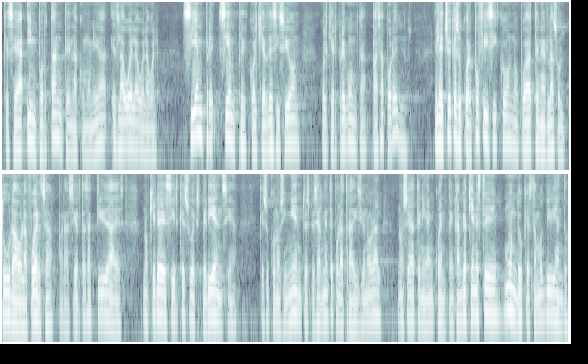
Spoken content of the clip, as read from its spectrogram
que sea importante en la comunidad, es la abuela o el abuelo. Siempre, siempre, cualquier decisión, cualquier pregunta pasa por ellos. El hecho de que su cuerpo físico no pueda tener la soltura o la fuerza para ciertas actividades no quiere decir que su experiencia, que su conocimiento, especialmente por la tradición oral, no sea tenida en cuenta. En cambio, aquí en este mundo que estamos viviendo,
